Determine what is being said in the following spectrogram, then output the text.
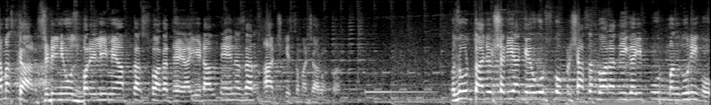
नमस्कार, सिटी न्यूज़ बरेली में आपका स्वागत है। आइए डालते हैं नज़र आज के समाचारों पर। हजूर ताजो शरिया के उर्स को प्रशासन द्वारा दी गई पूर्व मंजूरी को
